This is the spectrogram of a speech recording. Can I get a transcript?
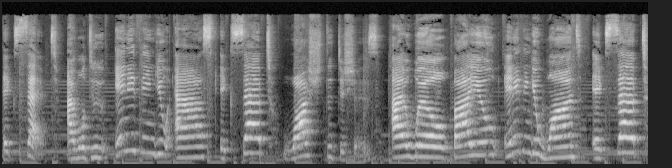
Except. I will do anything you ask except wash the dishes. I will buy you anything you want except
